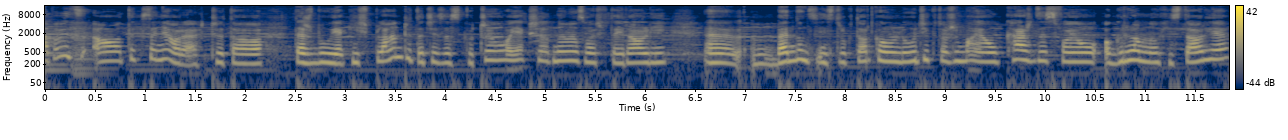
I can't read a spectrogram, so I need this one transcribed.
A powiedz o tych seniorach. Czy to też był jakiś plan, czy to Cię zaskoczyło? Jak się odnalazłaś w tej roli, e, będąc instruktorką ludzi, którzy mają każdy swoją ogromną historię,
